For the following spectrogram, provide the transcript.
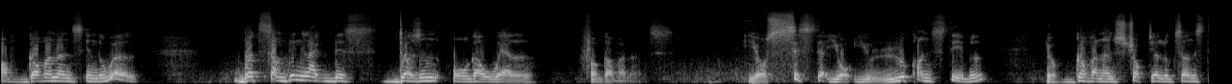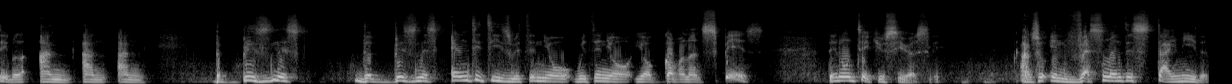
of governance in the world. But something like this doesn't augur well for governance. Your system, your, you look unstable, your governance structure looks unstable, and, and, and the business the business entities within your within your, your governance space, they don't take you seriously. And so investment is stymied.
